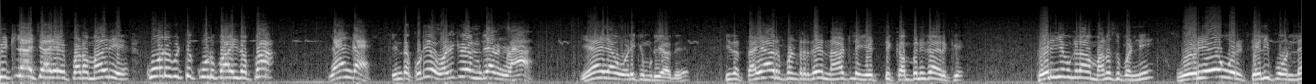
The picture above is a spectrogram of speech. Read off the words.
விட்லாச்சாரியர் படம் மாதிரி கூடு விட்டு கூடு பாயுதப்பா. ஏங்க இந்த குடியை ஒழிக்கவே முடியாதுங்களா? ஏயா ஒழிக்க முடியாது. இத தயார் பண்றதே நாட்டுல எட்டு கம்பெனி தான் இருக்கு. பெரியவங்களா மனசு பண்ணி ஒரே ஒரு டெலிபோன்ல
